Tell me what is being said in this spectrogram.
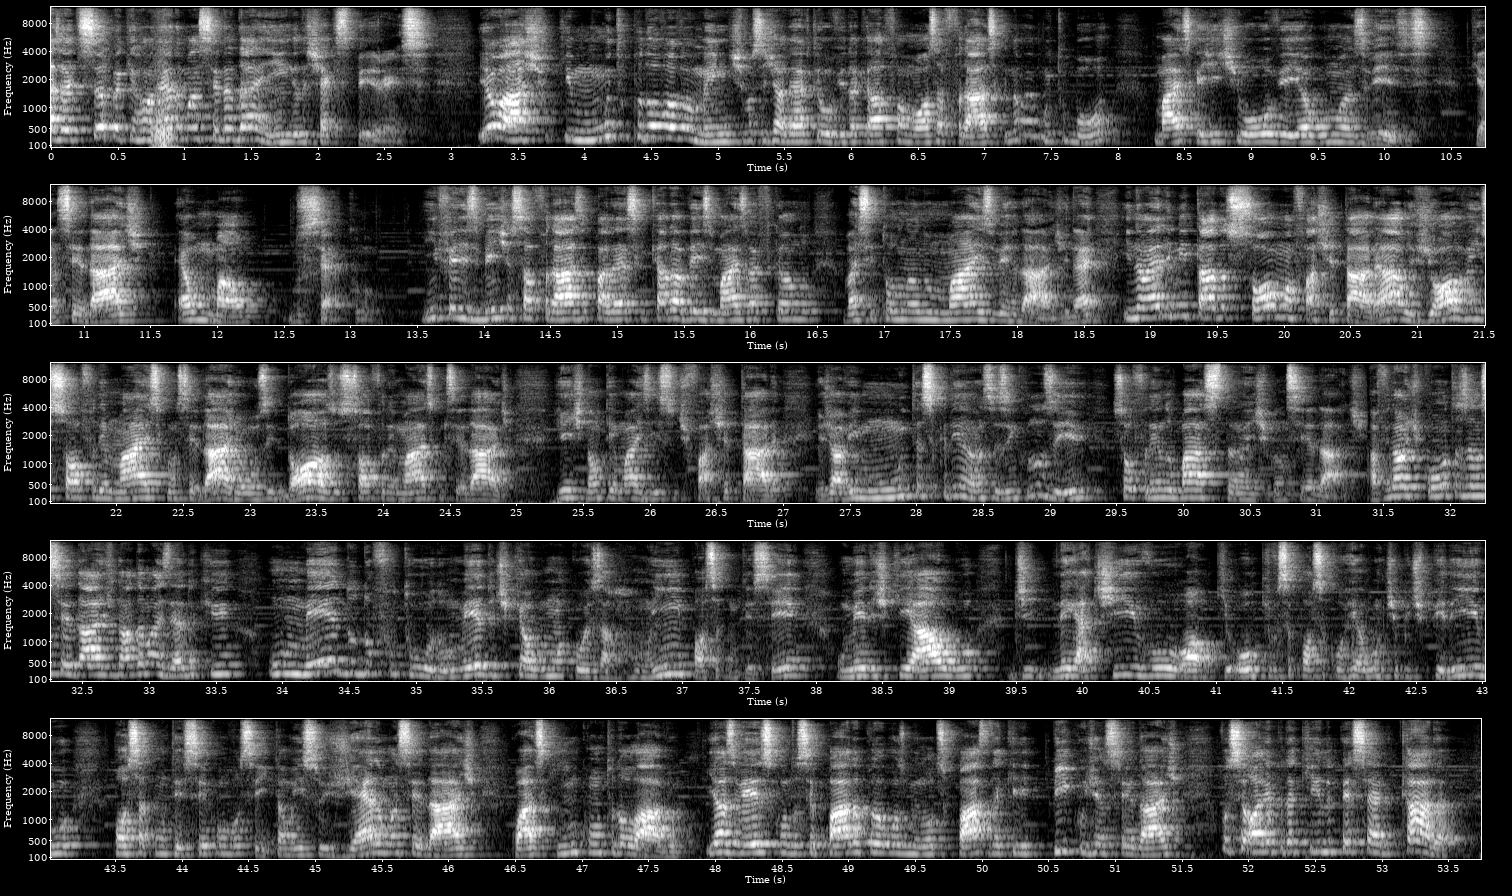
guys, what's up? Aqui é Ronaldo, uma cena da English Experience. E eu acho que muito provavelmente você já deve ter ouvido aquela famosa frase que não é muito boa, mas que a gente ouve aí algumas vezes, que a ansiedade é o mal do século. Infelizmente essa frase parece que cada vez mais vai ficando, vai se tornando mais verdade, né? E não é limitada só a uma faixa etária, ah, os jovens sofrem mais com ansiedade, ou os idosos sofrem mais com ansiedade. Gente, não tem mais isso de faixa etária. Eu já vi muitas crianças, inclusive, sofrendo bastante com ansiedade. Afinal de contas, a ansiedade nada mais é do que um medo do futuro, o um medo de que alguma coisa ruim possa acontecer, o um medo de que algo de negativo ou que, ou que você possa correr algum tipo de perigo possa acontecer com você. Então isso gera uma ansiedade quase que incontrolável. E às vezes, quando você para por alguns minutos, passa daquele pico de ansiedade, você olha para aquilo e percebe, cara,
